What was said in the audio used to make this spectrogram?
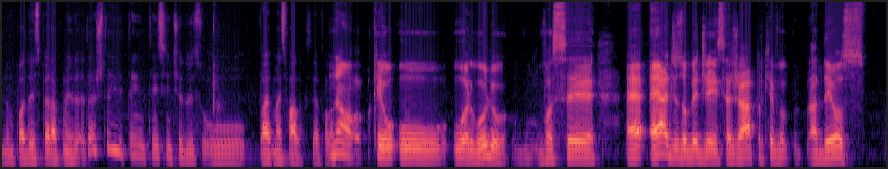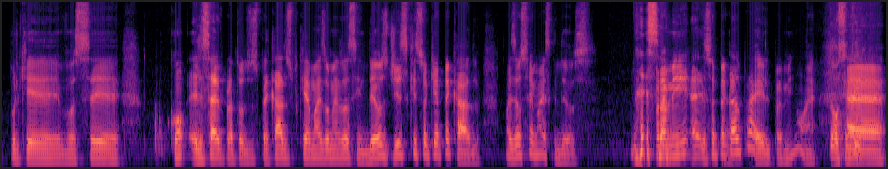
não pode esperar comida. Então, acho que tem, tem, tem sentido isso. O, vai, mas fala o que você ia falar. Não, que o, o, o orgulho, você. É, é a desobediência já, porque a Deus, porque você. Ele serve para todos os pecados, porque é mais ou menos assim: Deus disse que isso aqui é pecado, mas eu sei mais que Deus. Para mim, é- isso é pecado para ele, para mim não é. Então, É,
